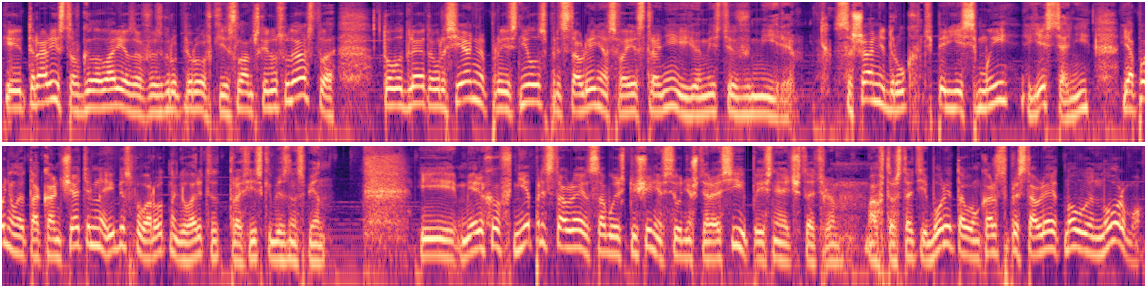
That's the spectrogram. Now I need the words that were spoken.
и террористов-головорезов из группировки «Исламское государство», то вот для этого россиянина прояснилось представление о своей стране и ее месте в мире. США не друг, теперь есть мы, есть они. Я понял это окончательно и бесповоротно, говорит этот российский бизнесмен. И Мерехов не представляет собой исключение в сегодняшней России, поясняет читателям автор статьи. Более того, он, кажется, представляет новую норму.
